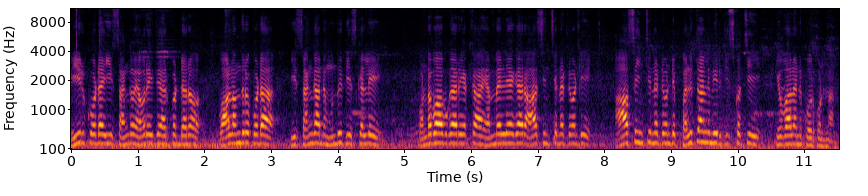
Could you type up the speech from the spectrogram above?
మీరు కూడా ఈ సంఘం ఎవరైతే ఏర్పడ్డారో వాళ్ళందరూ కూడా ఈ సంఘాన్ని ముందుకు తీసుకెళ్ళి కొండబాబు గారి యొక్క ఎమ్మెల్యే గారు ఆశించినటువంటి ఆశించినటువంటి ఫలితాలను మీరు తీసుకొచ్చి ఇవ్వాలని కోరుకుంటున్నాను.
